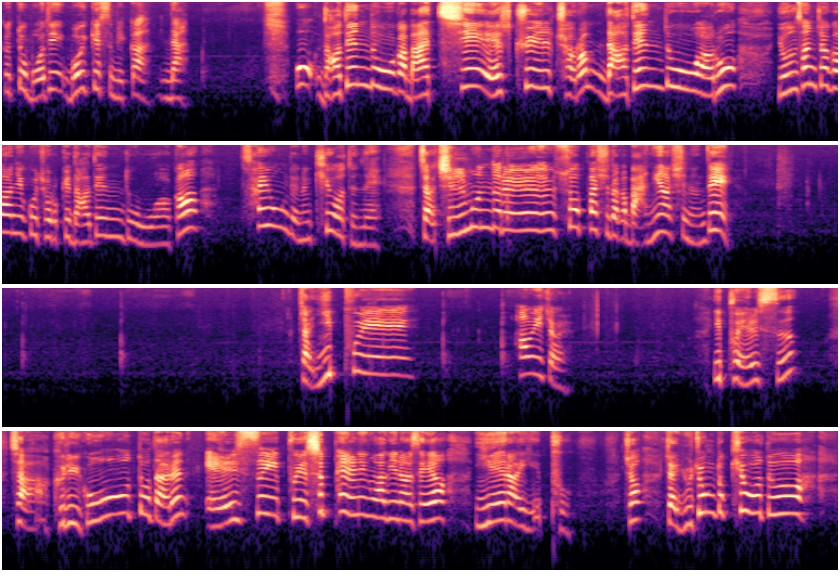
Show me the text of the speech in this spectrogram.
그또뭐 뭐 있겠습니까? 나. 어, 나덴도어가 마치 SQL처럼 나덴도어로 연산자가 아니고 저렇게 나덴도어가 사용되는 키워드네. 자, 질문들을 수업하시다가 많이 하시는데 자, if의 하위절. if else. 자, 그리고 또 다른 else if의 스펠링 확인하세요. elif. 그죠? 자, 요 정도 키워드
